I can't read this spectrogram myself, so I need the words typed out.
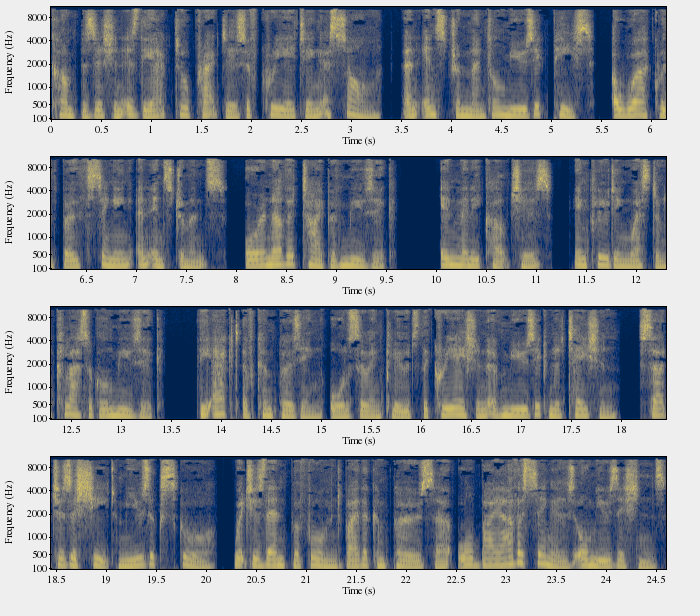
Composition is the act or practice of creating a song, an instrumental music piece, a work with both singing and instruments, or another type of music. In many cultures, including Western classical music. The act of composing also includes the creation of music notation, such as a sheet music score, which is then performed by the composer or by other singers or musicians.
